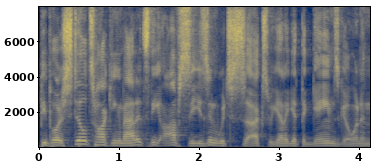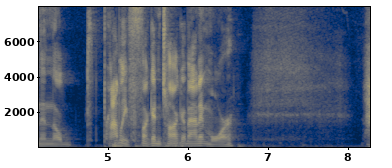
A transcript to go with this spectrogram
People are still talking about it. It's the off season, which sucks. We got to get the games going, and then they'll probably fucking talk about it more.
